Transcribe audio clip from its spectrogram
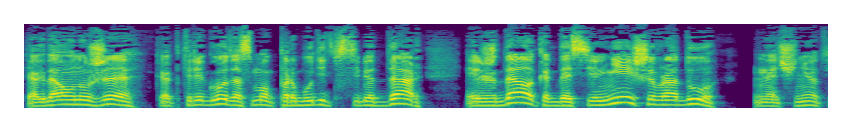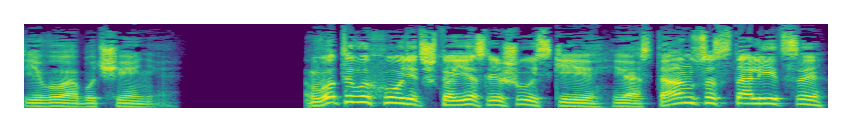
когда он уже как три года смог пробудить в себе дар и ждал, когда сильнейший в роду начнет его обучение. Вот и выходит, что если шуйские и останутся в столице,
